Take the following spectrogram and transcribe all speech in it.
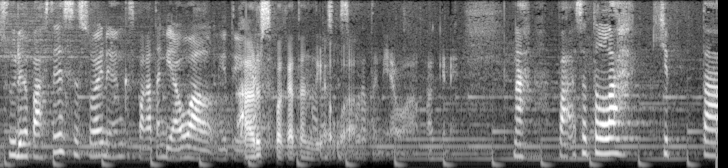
sudah pasti sesuai dengan kesepakatan di awal gitu ya. Harus sepakatan di Harus awal. kesepakatan di awal. Oke deh. Nah, Pak, setelah kita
